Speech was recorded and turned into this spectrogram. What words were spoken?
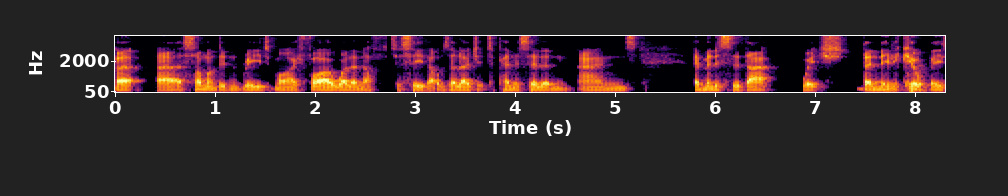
but uh, someone didn't read my file well enough to see that I was allergic to penicillin and administered that, which then nearly killed me.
